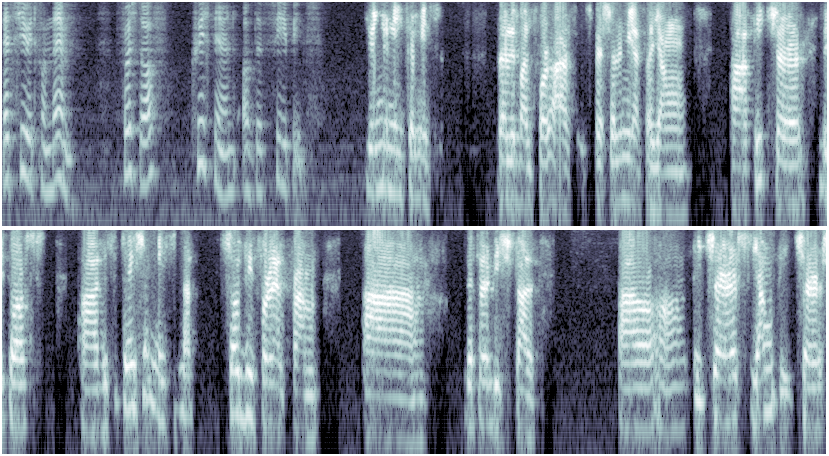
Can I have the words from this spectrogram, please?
Let's hear it from them. First off, Christian of the Philippines. unionism is relevant for us, especially me as a young uh, teacher, because uh, the situation is not so different from uh, the traditional uh, teachers, young teachers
